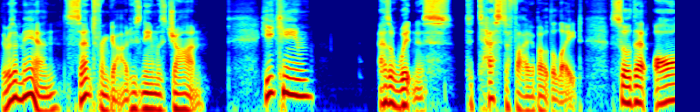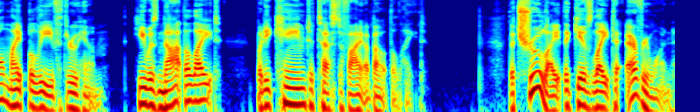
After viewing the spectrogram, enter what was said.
There was a man sent from God whose name was John. He came as a witness to testify about the light, so that all might believe through him. He was not the light, but he came to testify about the light. The true light that gives light to everyone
